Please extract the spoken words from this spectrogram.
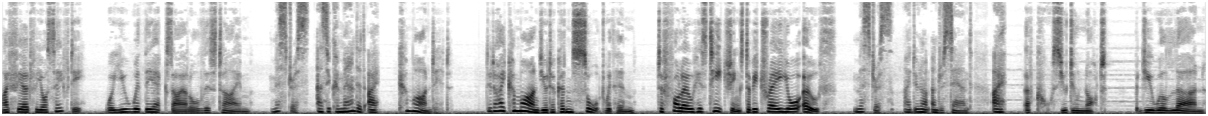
I feared for your safety. Were you with the exile all this time? Mistress, as you commanded, I. Commanded? Did I command you to consort with him? To follow his teachings, to betray your oath? Mistress, I do not understand. I. Of course you do not. But you will learn.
